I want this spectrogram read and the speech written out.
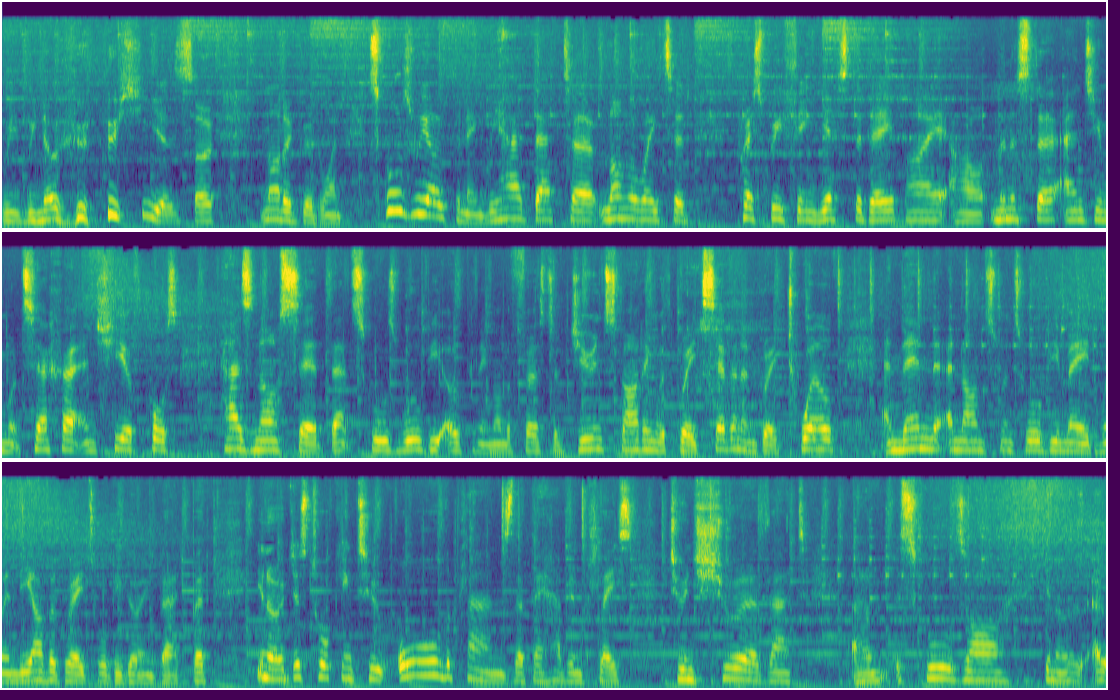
we, we know who she is, so not a good one. Schools reopening. We had that uh, long-awaited press briefing yesterday by our Minister, Angie Motshekga, and she, of course, has now said that schools will be opening on the 1st of June, starting with grade 7 and grade 12, and then announcements will be made when the other grades will be going back. But, you know, just talking to all the plans that they have in place to ensure that um, schools are, you know, uh,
